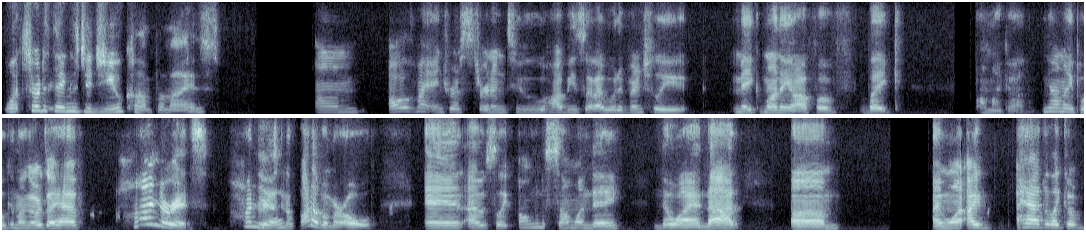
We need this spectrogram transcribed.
What sort of things did you compromise? Um, all of my interests turn into hobbies that I would eventually make money off of. Like, oh my god, you know how many Pokemon cards I have? Hundreds, hundreds, Yeah. and a lot of them are old. And I was like, oh, I'm gonna sell one day. No, I am not. Um, I want. I I had like a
